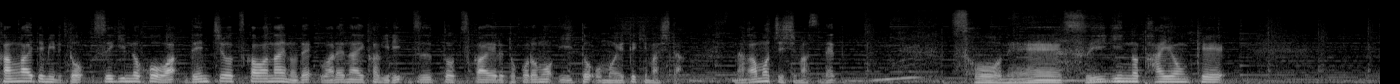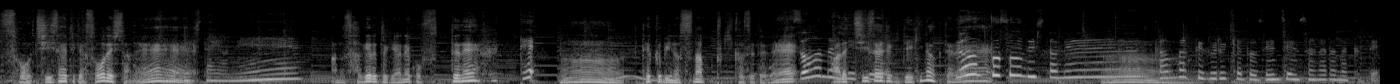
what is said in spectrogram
考えてみると水銀の方は電池を使わないので割れない限りずっと使えるところもいいと思えてきました。長持ちしますね。そうね。水銀の体温計。そう小さい時はそうでしたそうねでしたよね。あの下げる時はねこう振ってね。振ってうん。手首のスナップ効かせてね。そうなんです。あれ小さい時できなくてね。なんとそうでしたね。ん。頑張って振るけど全然下がらなくて。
